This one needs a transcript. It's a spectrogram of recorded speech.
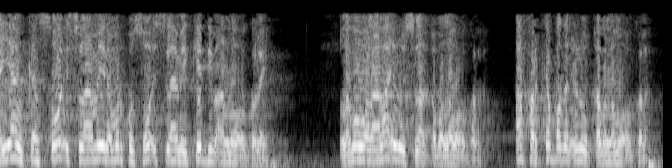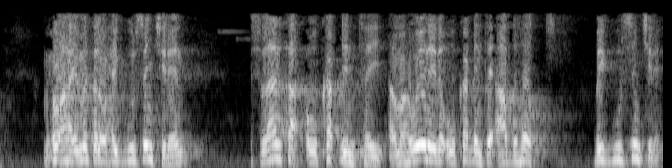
ayaan kan soo islaamayna markuu soo islaamay kadib aan loo ogolayn laba walaalaa inuu islaam qabo lama ogola afar ka badan inuu qabo lama ogola muxuu ahay masalan waxay guursan jireen islaanta uu ka dhintay ama haweeneyda uu ka dhintay aabbahood bay guursan jireen.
